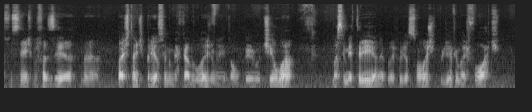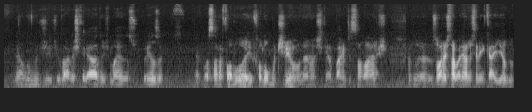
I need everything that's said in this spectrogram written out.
suficiente para fazer né, bastante preço no mercado hoje, né? Então o Peru tinha uma uma simetria né, pelas projeções, que podia vir mais forte né, o número de, de, vagas criadas, mas a surpresa, né, como a Sara falou, e falou o motivo, né, acho que a parte de salários, as horas trabalhadas terem caído,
